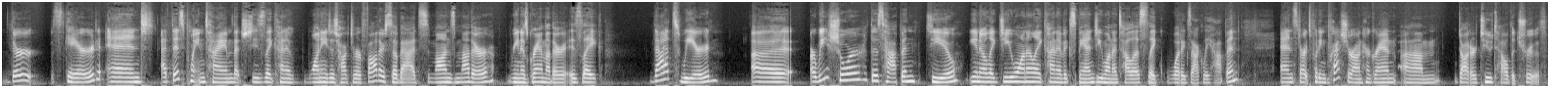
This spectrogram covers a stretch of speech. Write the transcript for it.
they're scared. And at this point in time, that she's like kind of wanting to talk to her father so bad, Suman's mother, Reena's grandmother, is like, that's weird. Uh, are we sure this happened to you? You know, like, do you want to like kind of expand? Do you want to tell us like what exactly happened? And starts putting pressure on her grand um, to tell the truth.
